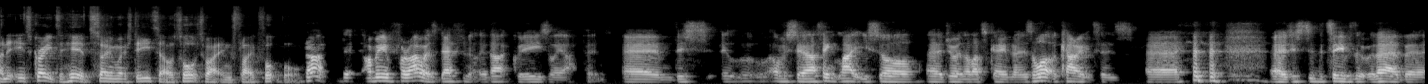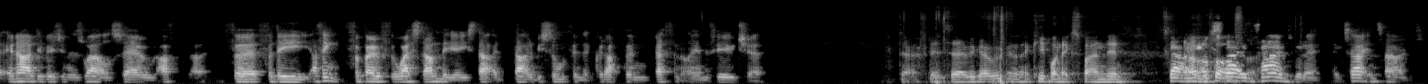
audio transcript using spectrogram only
And it's great to hear so much detail talked about in flag football. That, I mean, for hours, definitely that could easily happen. Um, this obviously, I think, like you saw uh, during the last game, there's a lot of characters uh, uh, just in the teams that were there, but in our division as well. So I've, for for the I think for both the West and the East, that that would be something that could happen definitely in the future. Definitely. There we go. We're going to keep on expanding. Exciting, exciting got, times, buddy. Exciting times.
